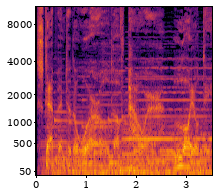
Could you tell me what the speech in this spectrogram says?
Step into the world of power, loyalty,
